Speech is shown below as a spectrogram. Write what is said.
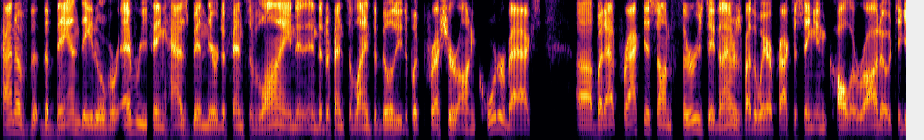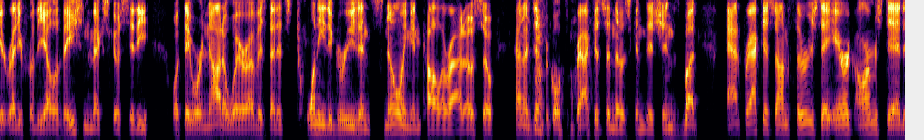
kind of the, the band-aid over everything has been their defensive line and, and the defensive line's ability to put pressure on quarterbacks. Uh, but at practice on Thursday, the Niners, by the way, are practicing in Colorado to get ready for the elevation in Mexico City. What they were not aware of is that it's 20 degrees and snowing in Colorado. So kind of difficult to practice in those conditions. But at practice on Thursday, Arik Armstead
